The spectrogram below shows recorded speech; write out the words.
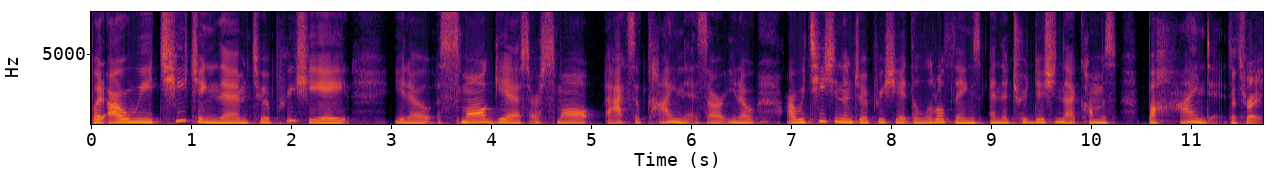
But are we teaching them to appreciate? You know, small gifts or small acts of kindness? Or, you know, are we teaching them to appreciate the little things and the tradition that comes behind it? That's right.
